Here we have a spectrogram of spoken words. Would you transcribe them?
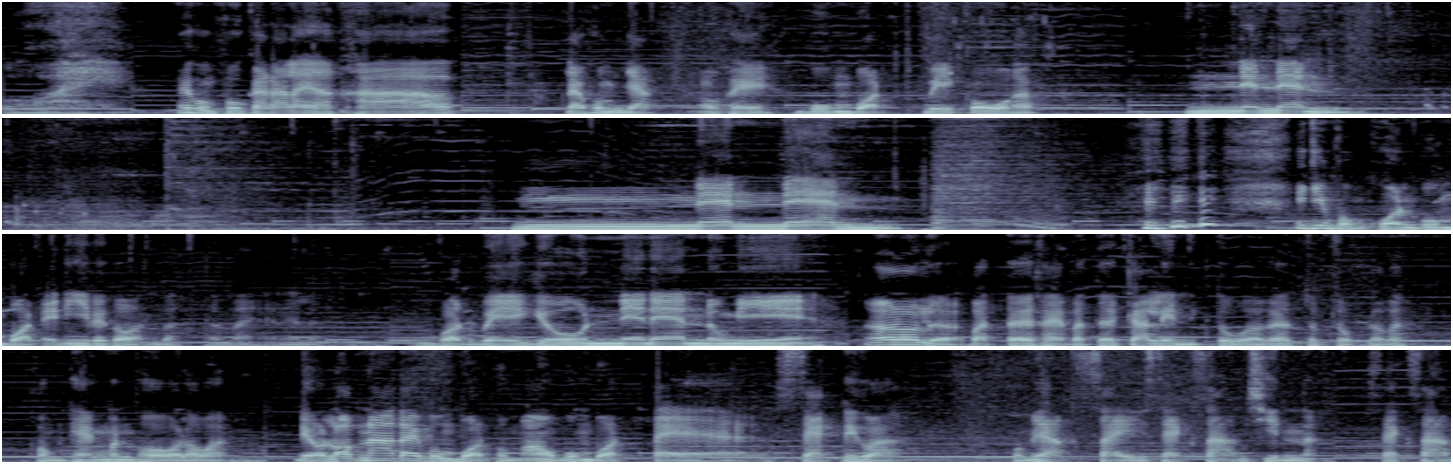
โอ้ย ให้ผมโฟกัสอะไรอะครับ แล้วผมอยาก โอเค บูมบอทเวโก้ครับ แน่นแน่นแน่นแน่นจริงๆผมควรบูมบอทไอ้นี่ไปก่อนปะทำไมอันนี้แหละบูมบอทเวโก้แน่นๆตรงนี้ แล้วเราเหลือบัตเตอร์ใครบัตเตอร์การเล่นอีกตัวก็จบๆแล้วปะของแท้งมันพอแล้วอะเดี๋ยวรอบหน้าได้บูมบอทผมเอาบูมบอทแต่แซกดีกว่า ผมอยากใส่แซกสามชิ้นอะแซกสาม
